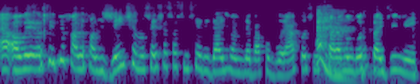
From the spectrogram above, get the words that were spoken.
eu sempre falo, eu falo, gente, eu não sei se essa sinceridade vai me levar para o buraco ou se os caras vão gostar de mim.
